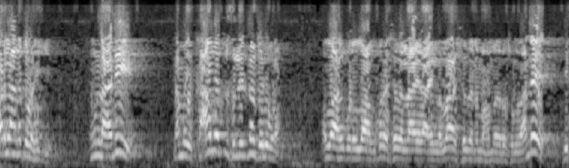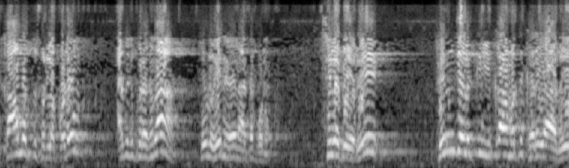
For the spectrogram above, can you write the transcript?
பரலான தொழுகைக்கு முன்னாடி நம்ம காமத்து சொல்லிட்டு தான் தொழுகிறோம். அல்லாஹ் அக்பர் அல்லாஹ் அக்பர். அல்லா இல்லல்லா அஷது அன்ன முஹம்மது ரசூலுல்லாஹ். இக்காமத்து சொல்லப்படும். அதுக்கு பிறகுதான் தொழுகை நிலைநாட்டப்படும். சில பேரு பெண்களுக்கு இக்காமத்து கிடையாது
